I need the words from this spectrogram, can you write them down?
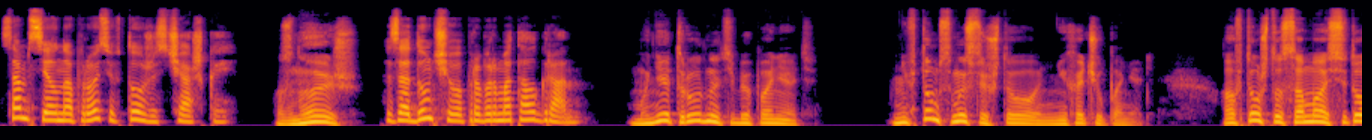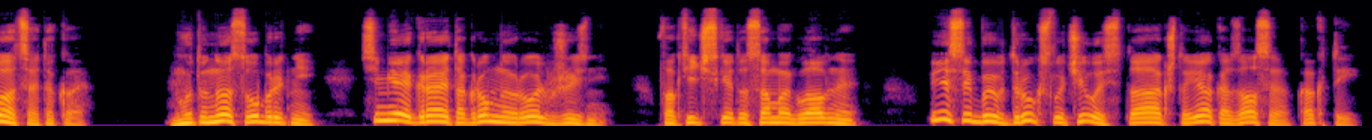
Сам сел напротив, тоже с чашкой. «Знаешь...» Задумчиво пробормотал Гран. Мне трудно тебя понять. Не в том смысле, что не хочу понять, а в том, что сама ситуация такая. Вот у нас, оборотней, семья играет огромную роль в жизни. Фактически это самое главное. Если бы вдруг случилось так, что я оказался, как ты,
